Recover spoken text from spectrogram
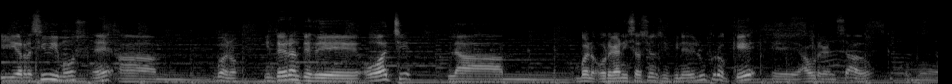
Y recibimos eh, a mm, bueno, integrantes de OH, la mm, bueno, organización sin fines de lucro que eh, ha organizado, como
